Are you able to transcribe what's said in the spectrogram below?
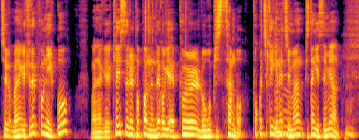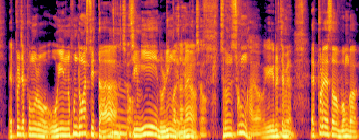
제가 만약에 휴대폰이 있고 만약에 케이스를 덮었는데 거기 애플 로고 비슷한 거 포크 찍히긴 했지만 비슷한 게 있으면 음. 애플 제품으로 오인 혼동할 수 있다. 음. 지금 이 논리인 거잖아요. 그렇죠. 저는 수긍 가요. 이를테면 애플에서 뭔가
